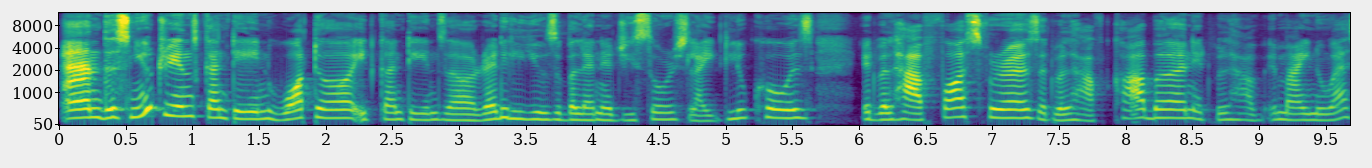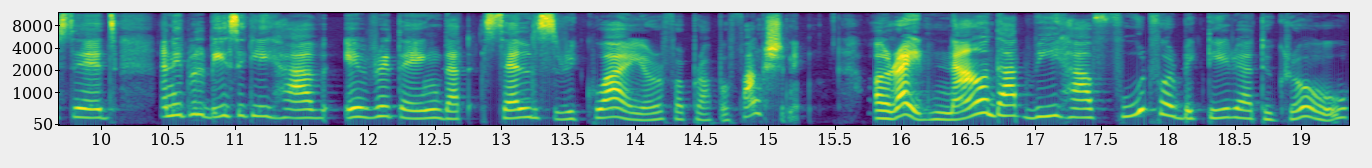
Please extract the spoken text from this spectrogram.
And these nutrients contain water, it contains a readily usable energy source like glucose, it will have phosphorus, it will have carbon, it will have amino acids, and it will basically have everything that cells require for proper functioning. Alright, now that we have food for bacteria to grow,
